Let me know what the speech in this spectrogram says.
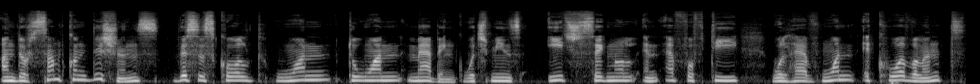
Under some conditions, this is called one-to-one mapping, which means each signal in f of t will have one equivalent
